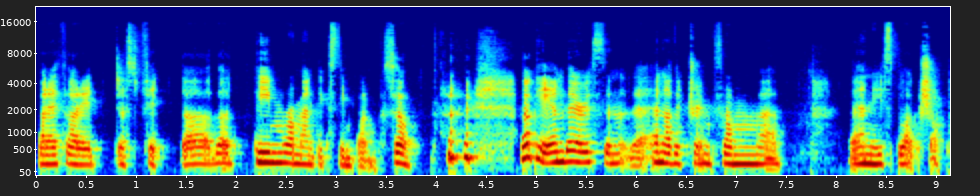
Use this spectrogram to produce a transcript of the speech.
but I thought it just fit the theme romantic steampunk. So, okay, and there's an, another trim from uh, Annie's blog shop.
